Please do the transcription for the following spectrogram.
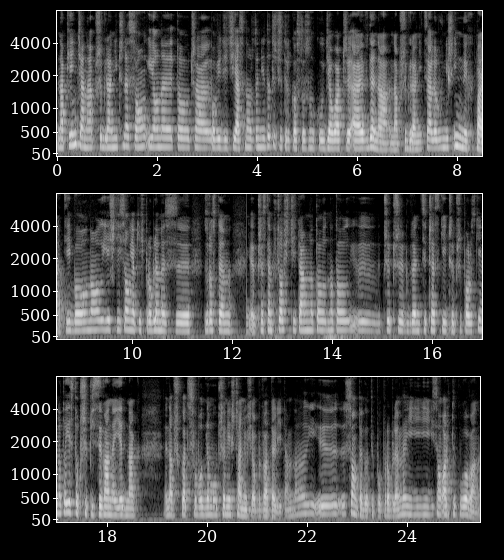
napięcia na przygraniczne są i one, to trzeba powiedzieć jasno, że to nie dotyczy tylko stosunku działaczy AfD na, na przygranicy, ale również innych partii, bo no, jeśli są jakieś problemy z wzrostem przestępczości tam, no to, no to yy, przy, przy granicy czeskiej czy przy polskiej, no to jest to przypisywane jednak na przykład swobodnemu przemieszczaniu się obywateli tam. No, y, są tego typu problemy i, i, są artykułowane.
